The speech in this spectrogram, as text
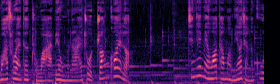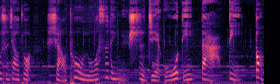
挖出来的土啊还被我们拿来做砖块了。今天棉花糖妈咪要讲的故事叫做。小兔罗斯林与世界无敌大地洞。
